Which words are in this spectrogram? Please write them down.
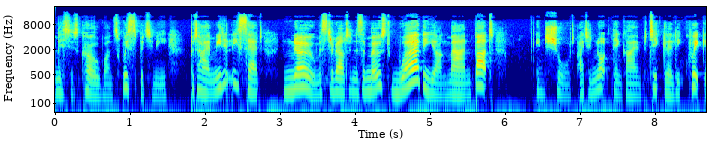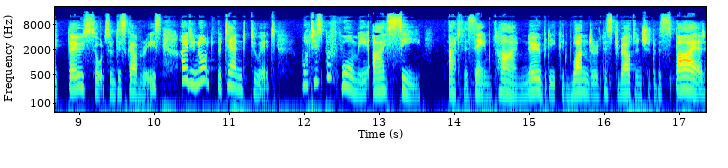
Mrs. Cole once whispered to me, but I immediately said, No, Mr. Elton is a most worthy young man, but in short, I do not think I am particularly quick at those sorts of discoveries; I do not pretend to it. What is before me I see; at the same time nobody could wonder if Mr. Elton should have aspired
